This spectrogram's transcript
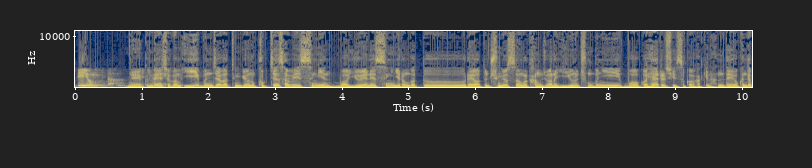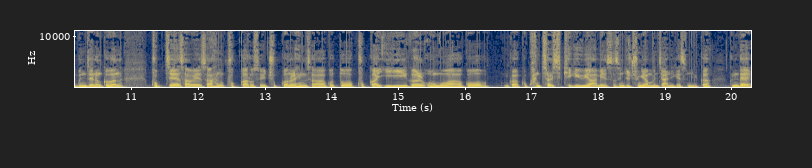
내용입니다. 네, 근데 지금 이 문제 같은 경우는 국제사회의 승인, 뭐 유엔의 승인 이런 것들의 어떤 중요성을 강조하는 이유는 충분히 뭐그 헤아릴 수 있을 것 같긴 한데요. 근데 문제는 그건 국제사회에서 한 국가로서의 주권을 행사하고 또 국가의 이익을 옹호하고 그러니까 그 관철시키기 위함에 있어서 이제 중요한 문제 아니겠습니까? 근데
